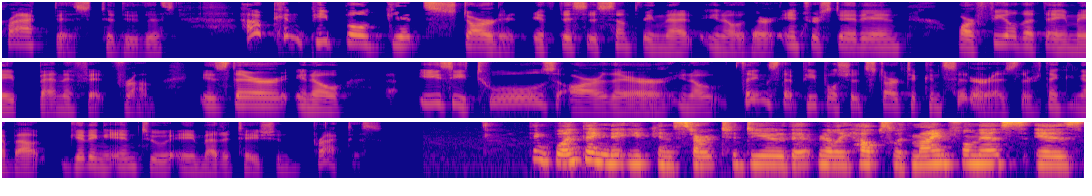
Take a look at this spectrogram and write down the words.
practice to do this, how can people get started if this is something that, you know, they're interested in or feel that they may benefit from? Is there, you know, easy tools? Are there, you know, things that people should start to consider as they're thinking about getting into a meditation practice? I think one thing that you can start to do that really helps with mindfulness is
